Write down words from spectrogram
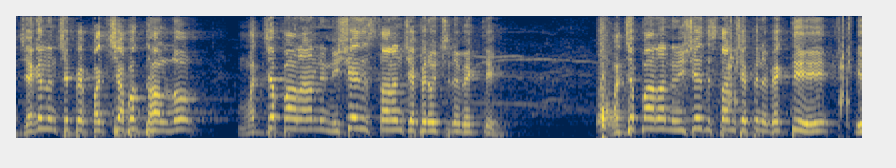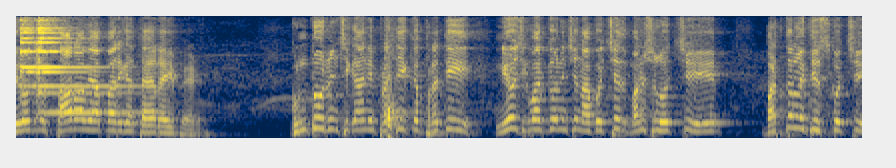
జగన్ అని చెప్పే పచ్చి అబద్ధాల్లో మద్యపానాన్ని నిషేధిస్తానని చెప్పిన వచ్చిన వ్యక్తి. మద్యపానాన్ని నిషేధిస్తానని చెప్పిన వ్యక్తి ఈ రోజున సారా వ్యాపారిగా తయారైపోయాడు. గుంటూరు నుంచి కానీ ప్రతి ప్రతి నియోజకవర్గం నుంచి నాకు వచ్చేది మనుషులు వచ్చి భర్తల్ని తీసుకొచ్చి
